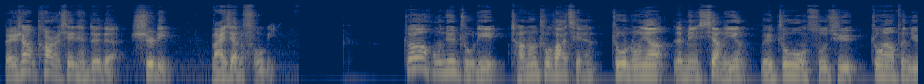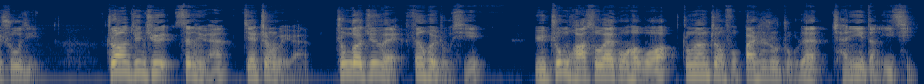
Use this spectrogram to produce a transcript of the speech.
北上抗日先遣队的失利埋下了伏笔。中央红军主力长征出发前，中共中央任命项英为中共苏区中央分局书记、中央军区司令员兼政治委员、中国军委分会主席。与中华苏维埃共和国中央政府办事处主任陈毅等一起，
